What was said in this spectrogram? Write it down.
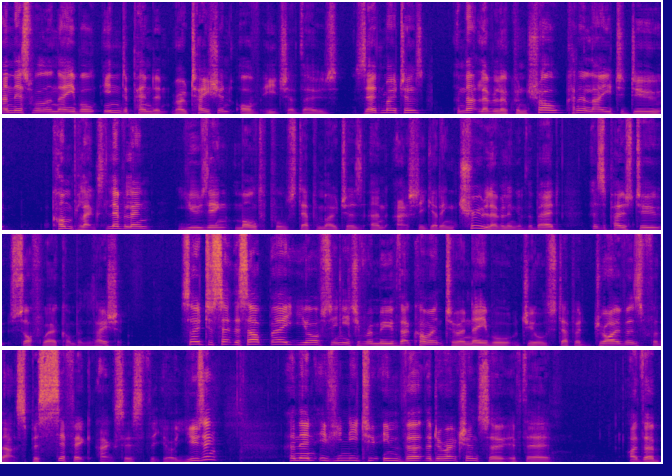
And this will enable independent rotation of each of those Z motors. And that level of control can allow you to do complex leveling using multiple stepper motors and actually getting true leveling of the bed as opposed to software compensation. So to set this up, eh, you obviously need to remove that comment to enable dual stepper drivers for that specific axis that you're using. And then if you need to invert the direction, so if they're either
